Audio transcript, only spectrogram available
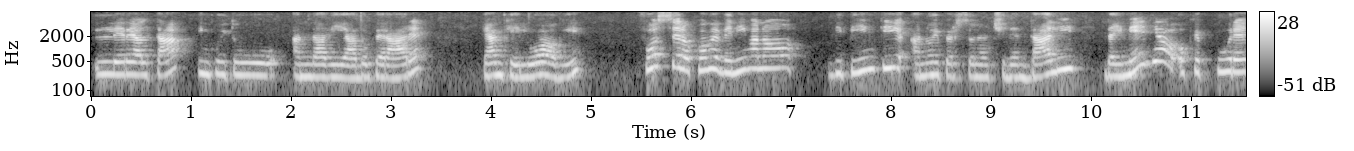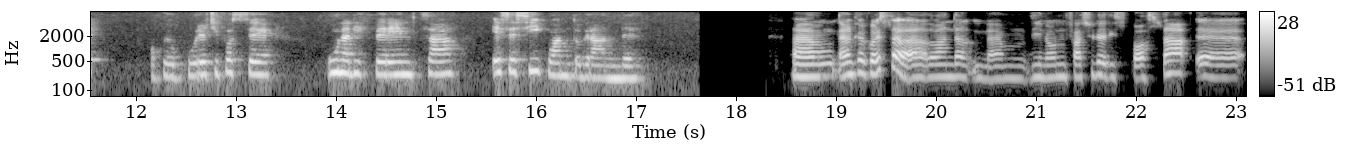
le realtà in cui tu andavi ad operare e anche i luoghi fossero come venivano dipinti a noi persone occidentali dai media o che pure, oppure ci fosse una differenza e se sì quanto grande? Um, anche questa è una domanda um, di non facile risposta. Eh,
